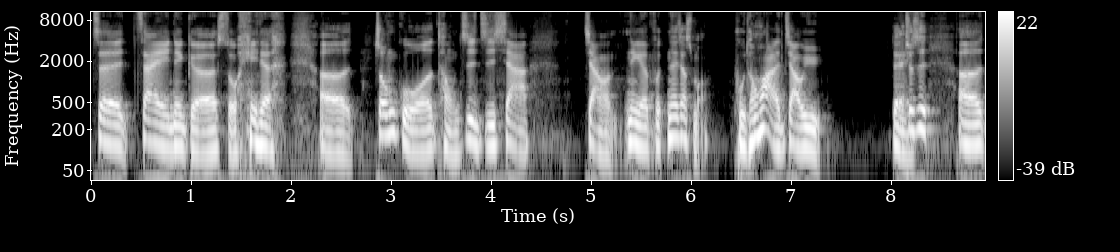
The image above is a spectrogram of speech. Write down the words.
在在那个所谓的 呃中国统治之下讲那个那叫什么普通话的教育，对，就是呃。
